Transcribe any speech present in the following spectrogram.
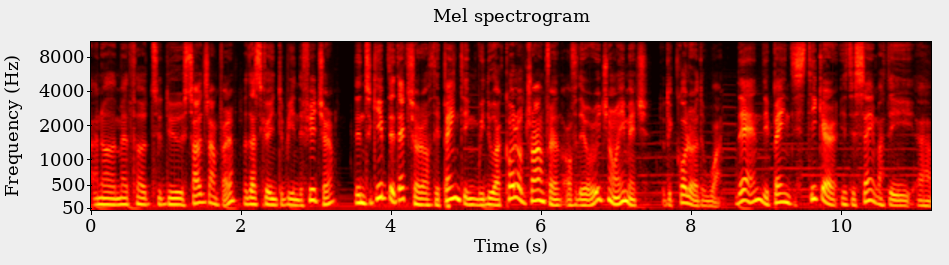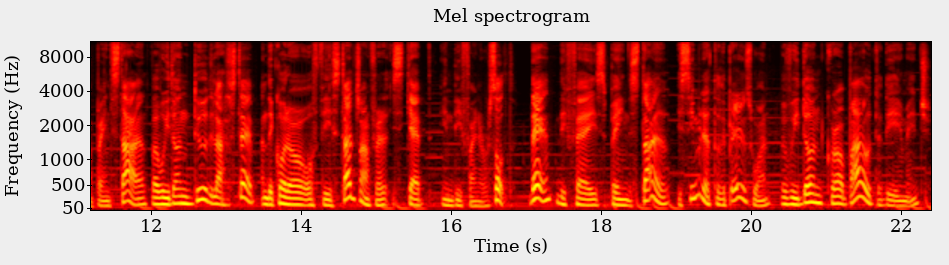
another method to do style transfer, but that's going to be in the future. Then to keep the texture of the painting, we do a color transfer of the original image to the color of the one. Then the paint sticker is the same as the uh, paint style, but we don't do the last step and the color of the style transfer is kept in the final result. Then, the face paint style is similar to the previous one, but we don't crop out the image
